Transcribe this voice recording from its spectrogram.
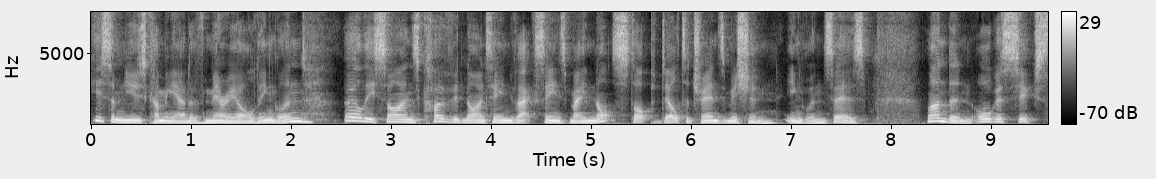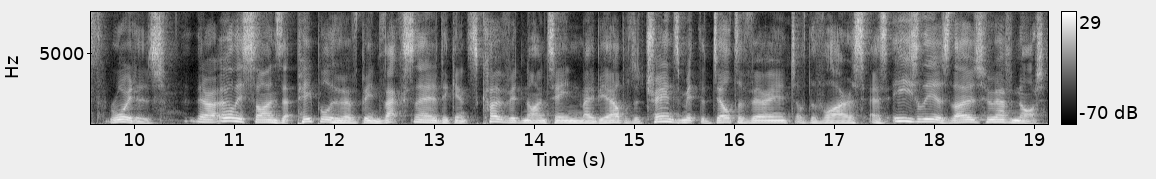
Here's some news coming out of merry old England. Early signs COVID-19 vaccines may not stop Delta transmission, England says. London, August 6th, Reuters. There are early signs that people who have been vaccinated against COVID-19 may be able to transmit the Delta variant of the virus as easily as those who have not,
